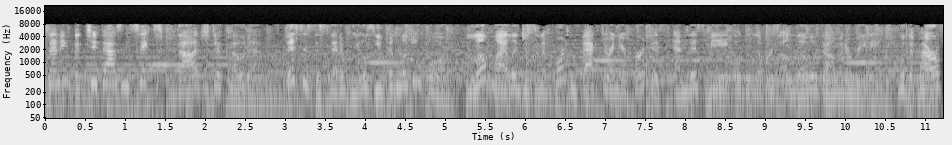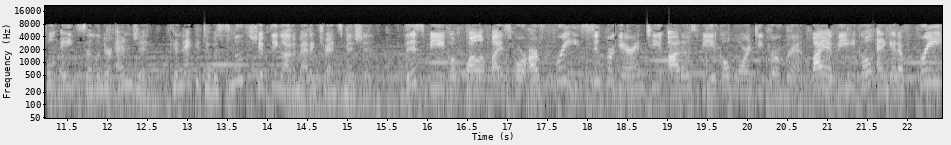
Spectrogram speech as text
Presenting the 2006 Dodge Dakota. This is the set of wheels you've been looking for. Low mileage is an important factor in your purchase, and this vehicle delivers a low odometer reading with a powerful eight-cylinder engine connected to a smooth shifting automatic transmission. This vehicle qualifies for our free Super Guarantee Autos Vehicle Warranty Program. Buy a vehicle and get a free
